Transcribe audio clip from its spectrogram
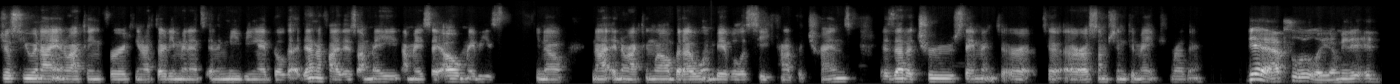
just you and I interacting for you know 30 minutes and then me being able to identify this, I may I may say, oh, maybe he's you know not interacting well, but I wouldn't be able to see kind of the trends. Is that a true statement to, or, to, or assumption to make, rather? Yeah, absolutely. I mean, it, it,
